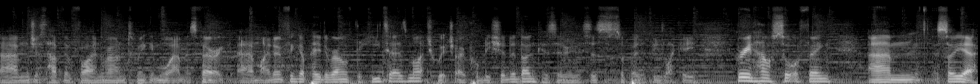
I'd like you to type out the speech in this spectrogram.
Um, just have them flying around to make it more atmospheric. Um, I don't think I played around with the heater as much, which I probably should have done considering this is supposed to be like a greenhouse sort of thing. Um, so yeah,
